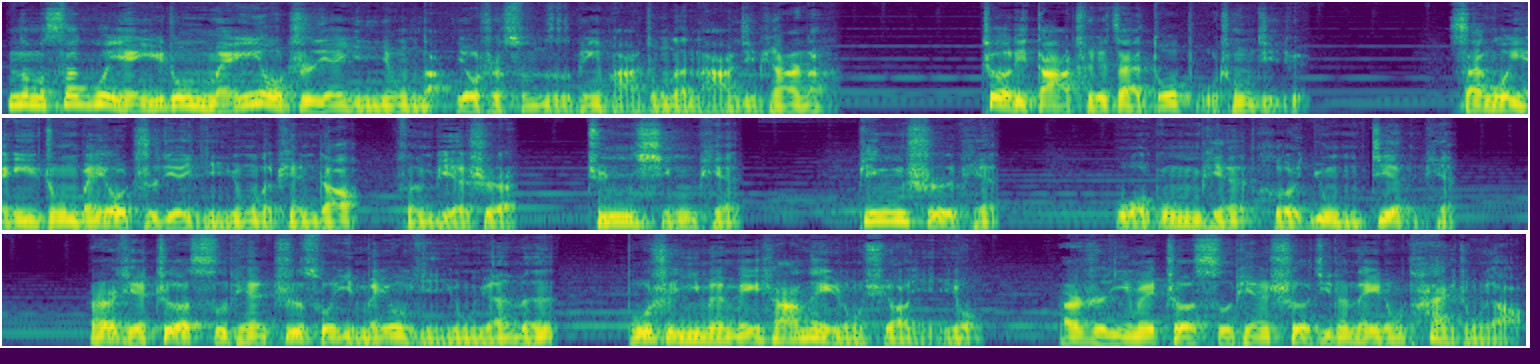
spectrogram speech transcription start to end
那么《三国演义》中没有直接引用的，又是《孙子兵法》中的哪几篇呢？这里大锤再多补充几句：《三国演义》中没有直接引用的篇章，分别是军行篇、兵事篇、火攻篇和用剑篇。而且这四篇之所以没有引用原文，不是因为没啥内容需要引用，而是因为这四篇涉及的内容太重要，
